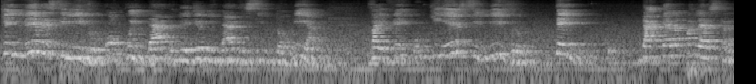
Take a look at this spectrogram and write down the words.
Quem leu esse livro com cuidado, Mediunidade e Sintonia, vai ver o que esse livro tem daquela palestra.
